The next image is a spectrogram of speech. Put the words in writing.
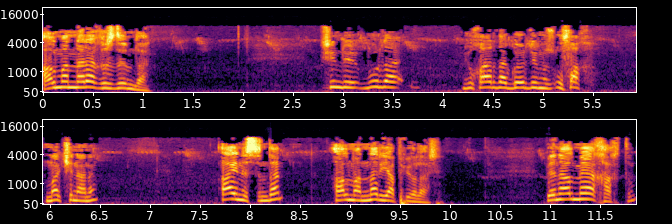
Almanlara kızdığımdan. Şimdi burada yukarıda gördüğümüz ufak makinenin aynısından Almanlar yapıyorlar. Ben almaya kalktım.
